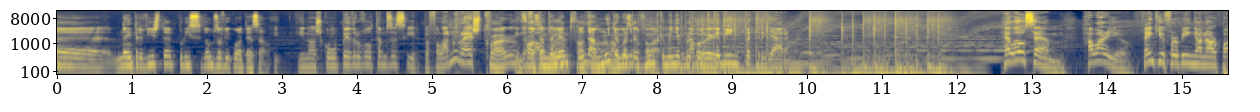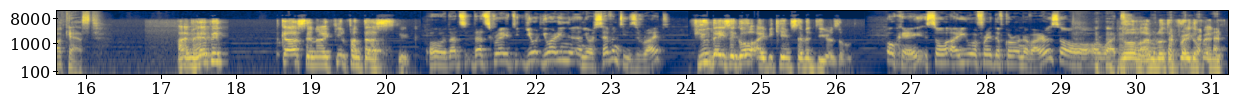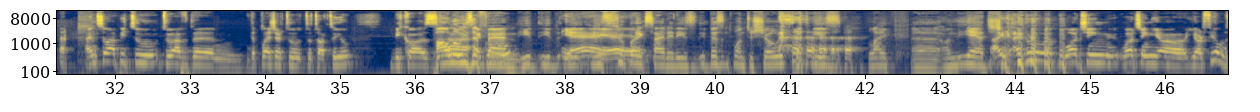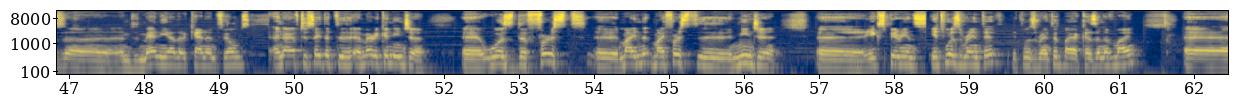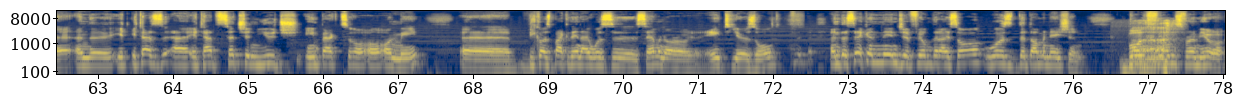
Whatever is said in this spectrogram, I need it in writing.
na entrevista, por isso vamos ouvir com atenção. E- E nós com o Pedro voltamos a seguir para falar no resto. Claro, Ainda falta falta. muito. Exatamente, Falta, ainda há muita coisa muito, para falar. muito caminho a Ainda há muito caminho para trilhar. Hello, Sam. How are you? Thank you for being on our podcast. I'm happy podcast and I feel fantastic. Oh, that's that's great. You you are in your 70s, right? Few days ago I became 70 years old. Okay, so are you afraid of coronavirus or, or what? No, I'm not afraid of anything. I'm so happy to to have the the pleasure to to talk to you because Paulo uh, is a I fan. He, he, he- Yeah, he's yeah, super yeah. excited. He's, he doesn't want to show it, but he's like uh, on the edge. I, I grew up watching watching your your films uh, and many other Cannon films, and I have to say that uh, American Ninja uh, was the first uh, my my first uh, ninja uh, experience. It was rented. It was rented by a cousin of mine, and uh, it it has uh, it had such a huge impact on me. Uh, because back then I was uh, seven or eight years old, and the second ninja film that I saw was The Domination. Both films from you.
